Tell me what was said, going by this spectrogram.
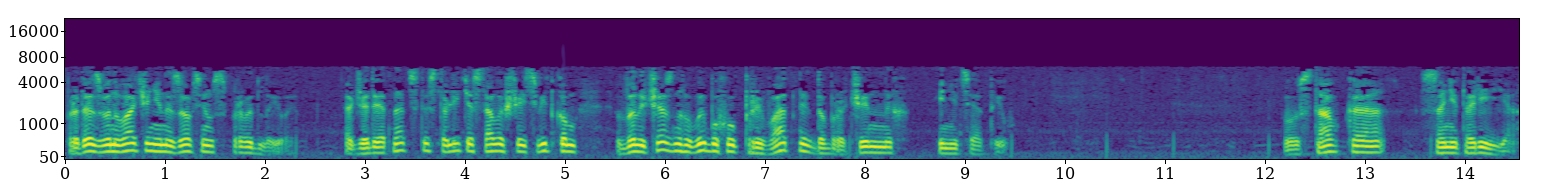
проте звинувачення не зовсім справедливе. Адже 19 століття стало ще й свідком величезного вибуху приватних доброчинних ініціатив. Уставка Санітарія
